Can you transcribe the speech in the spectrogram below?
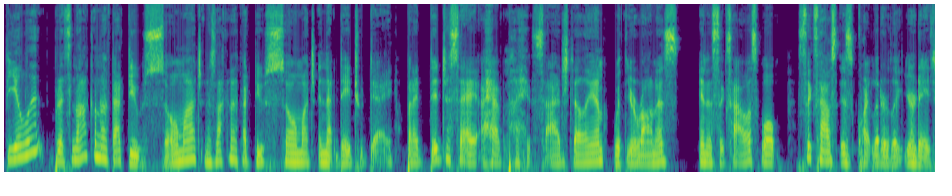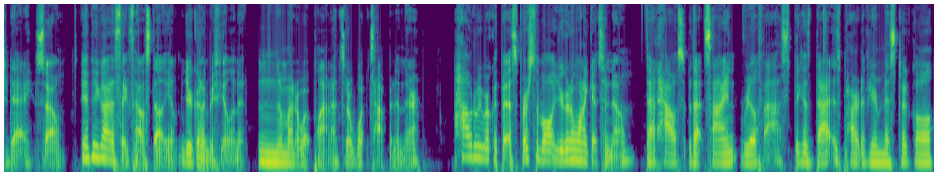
feel it, but it's not going to affect you so much and it's not going to affect you so much in that day to day. But I did just say I have my Sag stellium with Uranus in the sixth house. Well, sixth house is quite literally your day to day. So if you got a six house stellium, you're going to be feeling it no matter what planets or what's happening there. How do we work with this? First of all, you're going to want to get to know that house or that sign real fast because that is part of your mystical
